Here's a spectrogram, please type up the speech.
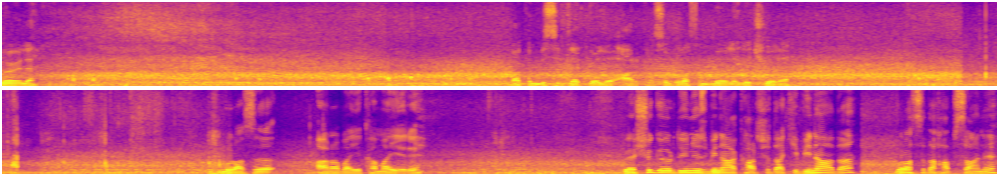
Böyle. Bakın bisiklet yolu arkası burası böyle geçiyorlar. Burası araba yıkama yeri. Ve şu gördüğünüz bina karşıdaki bina da burası da hapishane.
